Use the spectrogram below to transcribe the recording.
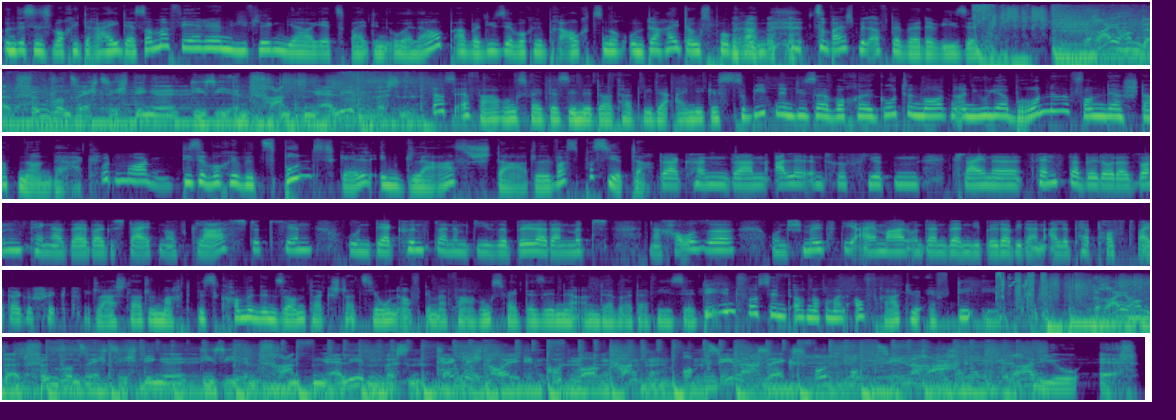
Und es ist Woche drei der Sommerferien. Wir fliegen ja jetzt bald in Urlaub, aber diese Woche braucht's noch Unterhaltungsprogramm. Zum Beispiel auf der Wörterwiese. 365 Dinge, die Sie in Franken erleben müssen. Das Erfahrungsfeld der Sinne dort hat wieder einiges zu bieten in dieser Woche. Guten Morgen an Julia Brunner von der Stadt Nürnberg. Guten Morgen. Diese Woche wird's bunt, gell, im Glasstadel. Was passiert da? Da können dann alle Interessierten kleine Fensterbilder oder Sonnenfänger selber gestalten aus Glasstückchen und der Künstler nimmt diese Bilder dann mit nach Hause und schmilzt die einmal und dann werden die Bilder wieder an alle per Post weitergeschickt. Der Glasstadel macht bis kommenden Sonntag Station auf dem Erfahrungsfeld der Sinne an der Wörterwiese. Die Infos sind auch nochmal auf radiof.de. 365 Dinge, die Sie in Franken erleben müssen. Täglich neu in Guten Morgen Franken um 10 nach 6 und um 10 nach 8. Radio F.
